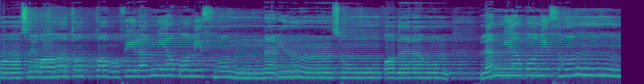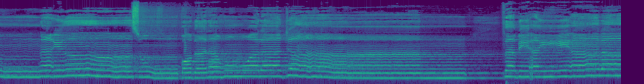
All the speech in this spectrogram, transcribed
قاصرات الطرف لم يطمثهن إنس قبلهم لم يطمثهن إنس قبلهم ولا جان فبأي آلاء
